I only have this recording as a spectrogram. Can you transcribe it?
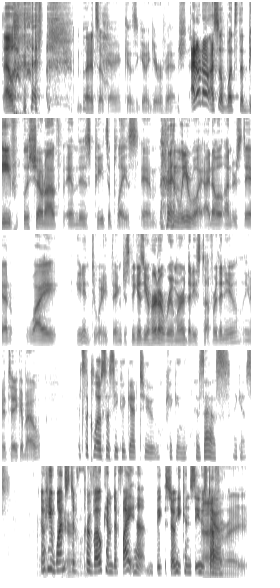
That was, but it's okay because he's gonna get revenge. I don't know. I still, what's the beef with Sho'nuff in this pizza place and and Leroy? I don't understand why he didn't do anything. Just because you heard a rumor that he's tougher than you, you're gonna take him out. It's the closest he could get to kicking his ass, I guess. No, he wants to provoke him to fight him be- so he can see who's Oh, tougher. right.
